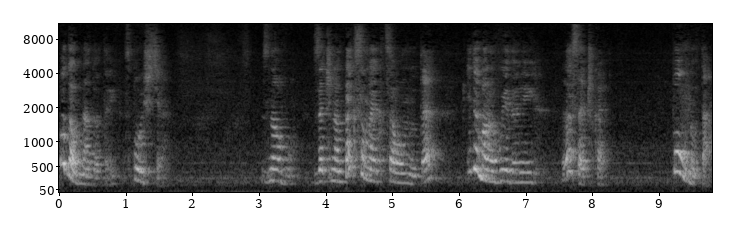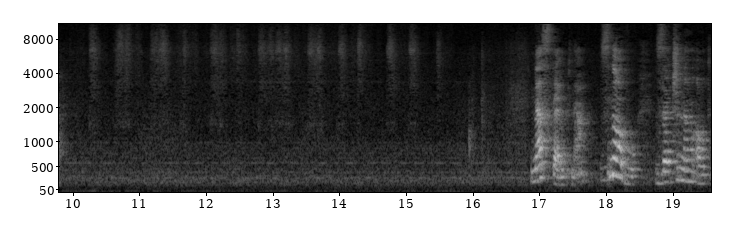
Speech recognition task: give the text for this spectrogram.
podobna do tej. Spójrzcie. Znowu zaczynam tak samo jak całą nutę i domalowuję do niej laseczkę. Pół nuta. Następna. Znowu zaczynam od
